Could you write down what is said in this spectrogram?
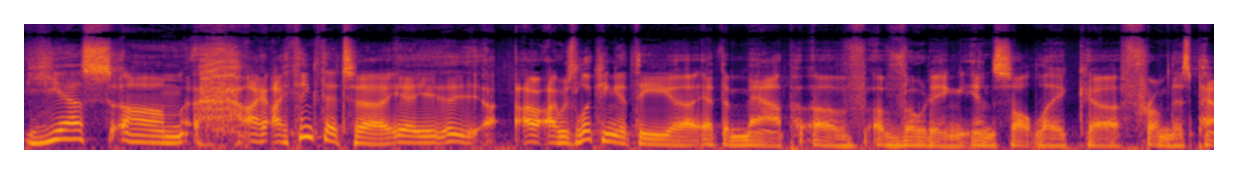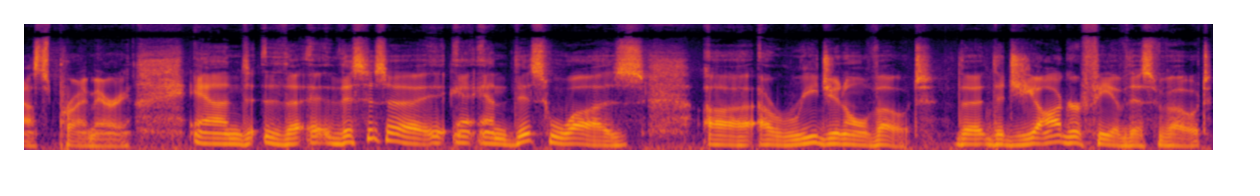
Yes, um, I, I, think that uh, I, I, was looking at the uh, at the map of, of voting in Salt Lake uh, from this past primary, and the, this is a and this was uh, a regional vote. The the geography of this vote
